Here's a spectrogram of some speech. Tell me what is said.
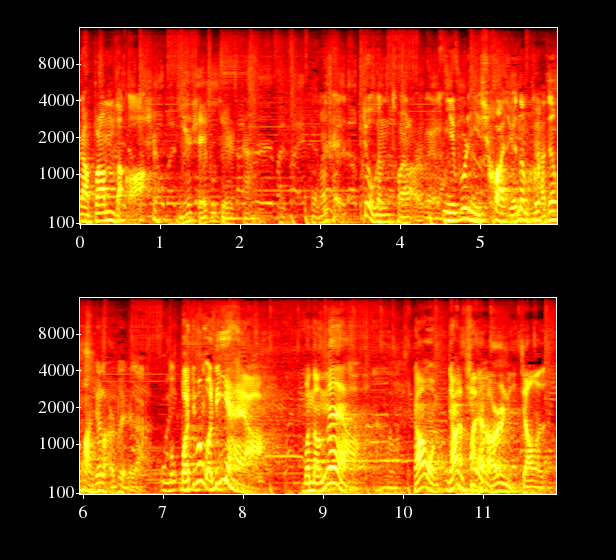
让不让我们走，你跟谁不对着干？我跟谁就跟化学老师对着干。你不是你化学那么好，跟化学老师对着干？我我因为我厉害呀，我能耐呀。然后我，然后你听我老师你教的，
